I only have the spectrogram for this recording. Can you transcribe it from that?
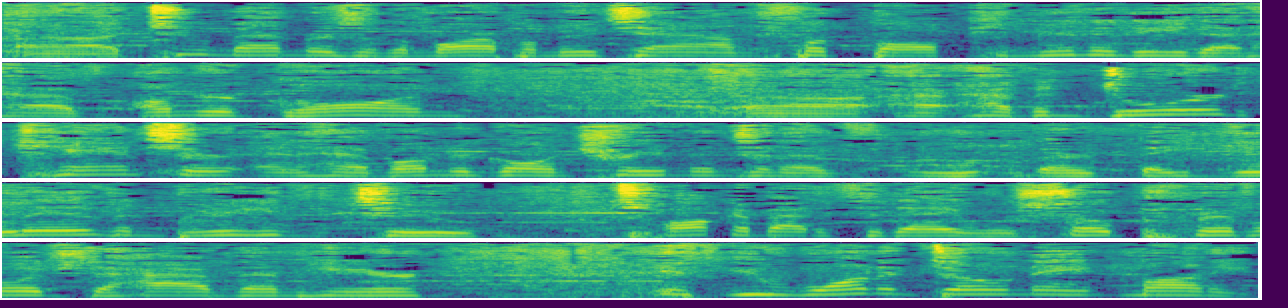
uh, two members of the Marple Newtown football community that have undergone, uh, have endured cancer and have undergone treatments and have they're- live and breathe to talk about it today. We're so privileged to have them here. If you want to donate money,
